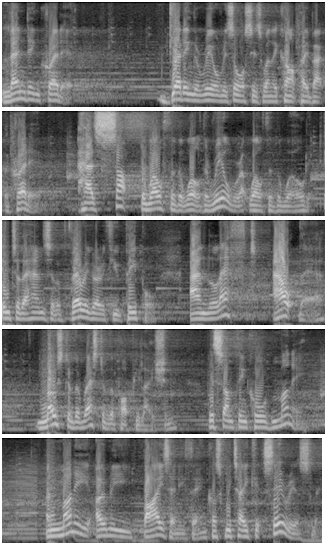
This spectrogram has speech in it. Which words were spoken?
lending credit, getting the real resources when they can't pay back the credit, has sucked the wealth of the world, the real wealth of the world, into the hands of very, very few people and left out there most of the rest of the population with something called money. And money only buys anything because we take it seriously.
